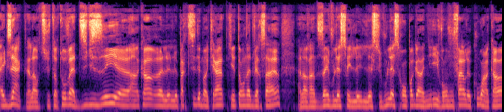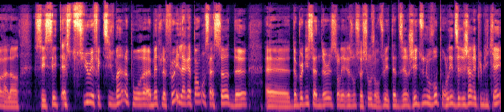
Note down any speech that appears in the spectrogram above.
Exact. Alors, tu te retrouves à diviser euh, encore le, Parti démocrate qui est ton adversaire. Alors, en disant, vous, laisserez, ils vous laisseront pas gagner, ils vont vous faire le coup encore. Alors, c'est astucieux, effectivement, là, pour euh, mettre le feu. Et la réponse à ça de, euh, de Bernie Sanders sur les réseaux sociaux aujourd'hui était de dire, j'ai du nouveau pour les dirigeants républicains,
